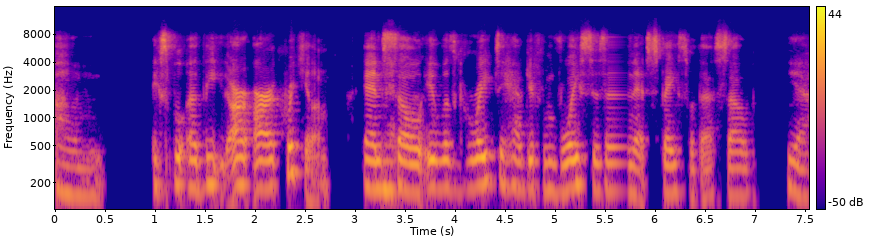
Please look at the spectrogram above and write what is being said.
um expl- uh, the our, our curriculum. And yeah. so it was great to have different voices in that space with us. So yeah,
